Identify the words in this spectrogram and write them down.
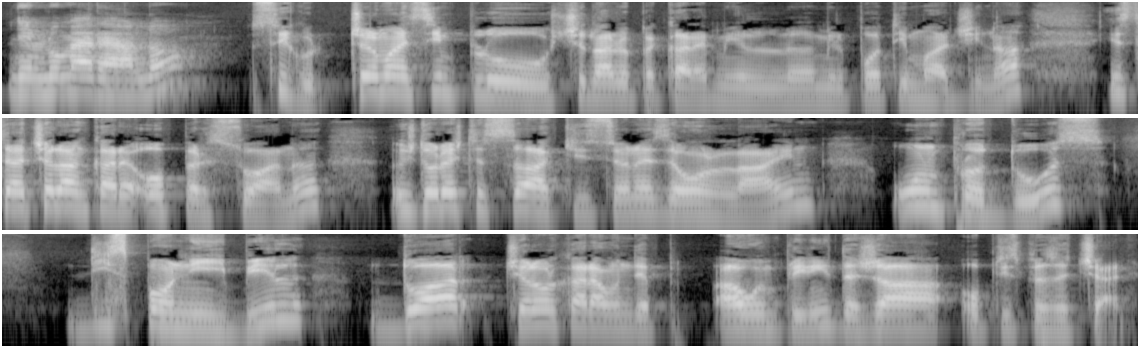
din lumea reală? Sigur, cel mai simplu scenariu pe care mi-l, mi-l pot imagina este acela în care o persoană își dorește să achiziționeze online un produs disponibil doar celor care au, îndep- au împlinit deja 18 ani.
